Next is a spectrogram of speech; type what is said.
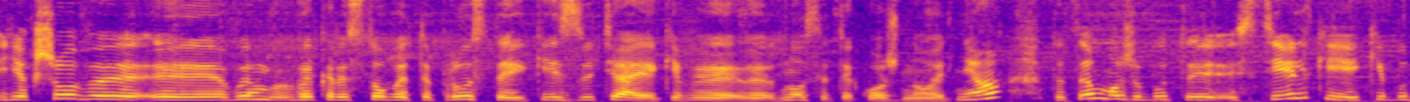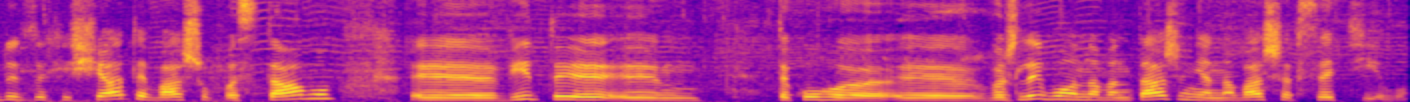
якщо ви, е, ви використовуєте просто якісь взуття, які ви носите кожного дня, то це може бути стільки, які будуть захищати вашу поставу від е, е, такого е, важливого навантаження на ваше все тіло.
